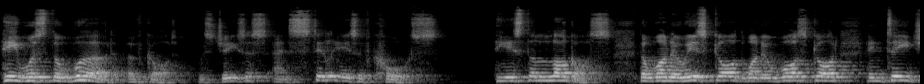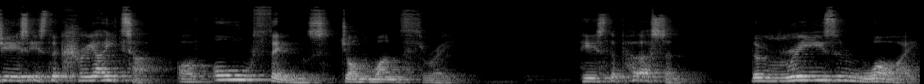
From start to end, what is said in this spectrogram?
He was the Word of God, was Jesus, and still is, of course. He is the Logos, the one who is God, the one who was God. Indeed, Jesus is the Creator of all things, John 1 3. He is the person, the reason why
